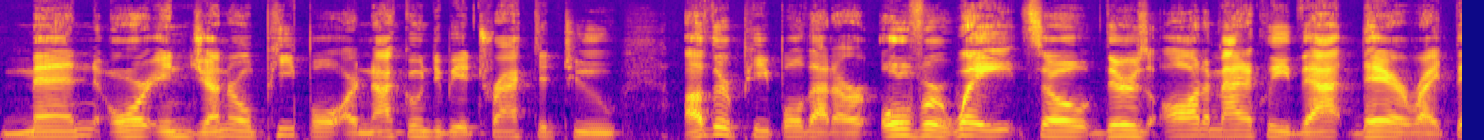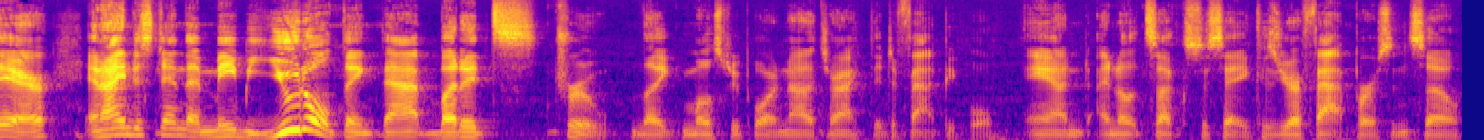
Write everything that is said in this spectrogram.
men or in general people are not going to be attracted to other people that are overweight. So there's automatically that there right there. And I understand that maybe you don't think that, but it's true. Like most people are not attracted to fat people. And I know it sucks to say because you're a fat person. So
